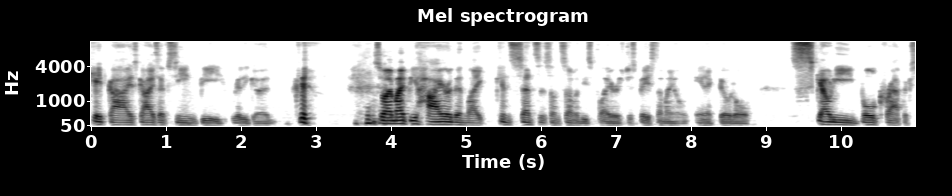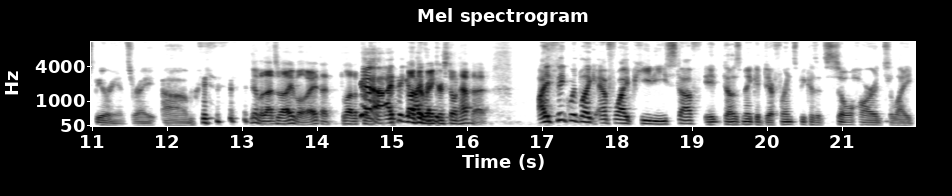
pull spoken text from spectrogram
Cape guys, guys I've seen be really good. so I might be higher than like consensus on some of these players just based on my own anecdotal scouty bullcrap experience, right? Um, yeah, but that's valuable, right? That a lot of yeah, I think other I think rankers don't have that. I think with like FYPD stuff, it does make a difference because it's so hard to like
